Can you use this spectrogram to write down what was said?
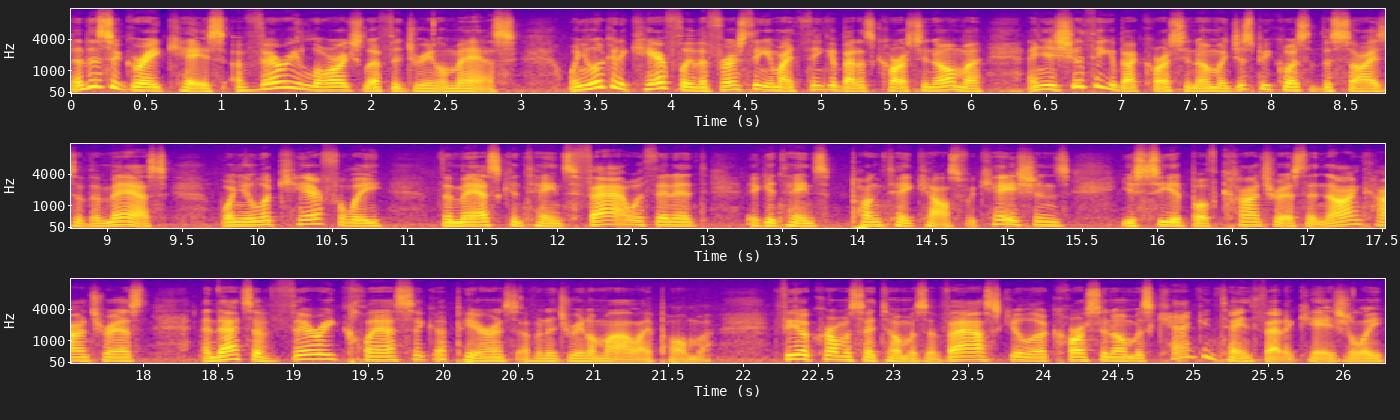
Now, this is a great case, a very large left adrenal mass. When you look at it carefully, the first thing you might think about is carcinoma, and you should think about carcinoma just because of the size of the mass. When you look carefully, the mass contains fat within it. It contains punctate calcifications. You see it both contrast and non contrast, and that's a very classic appearance of an adrenal myelolipoma. Pheochromocytomas are vascular. Carcinomas can contain fat occasionally,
